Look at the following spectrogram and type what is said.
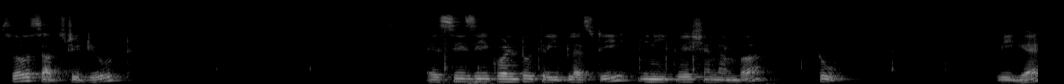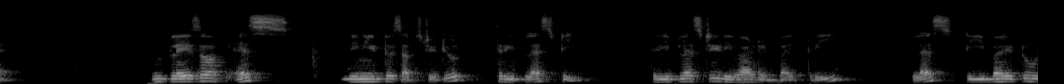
So substitute s is equal to 3 plus t in equation number 2. We get in place of s we need to substitute 3 plus t. 3 plus t divided by 3 plus t by 2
